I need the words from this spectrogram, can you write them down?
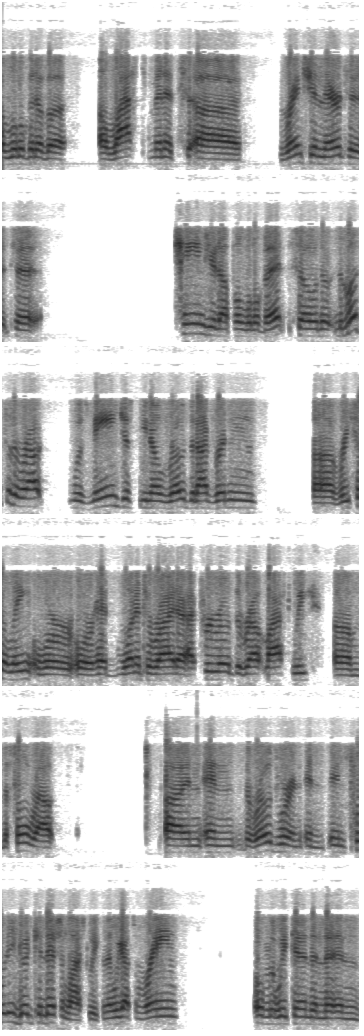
a little bit of a a last minute uh, wrench in there to, to change it up a little bit. So the, the most of the route was me, just you know roads that I've ridden uh, recently or or had wanted to ride. I, I pre-rode the route last week, um, the full route, uh, and and the roads were in, in in pretty good condition last week. And then we got some rain over the weekend, and and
